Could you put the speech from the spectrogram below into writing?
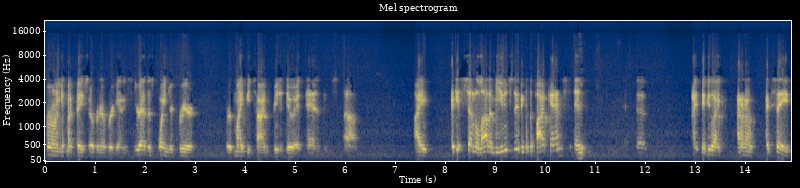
throwing it in my face over and over again. He's, You're at this point in your career where it might be time for you to do it, and um, I I get sent a lot of music because of the podcast, and uh, I maybe like I don't know. I'd say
